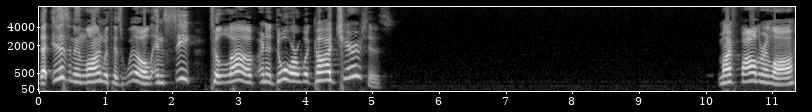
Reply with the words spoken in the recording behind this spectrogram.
that isn't in line with His will and seek to love and adore what God cherishes. My father-in-law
